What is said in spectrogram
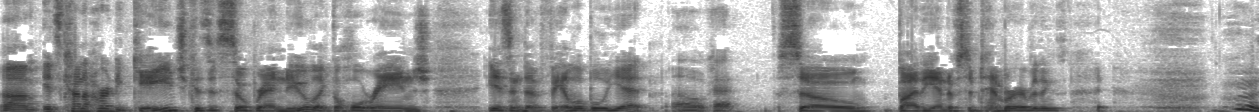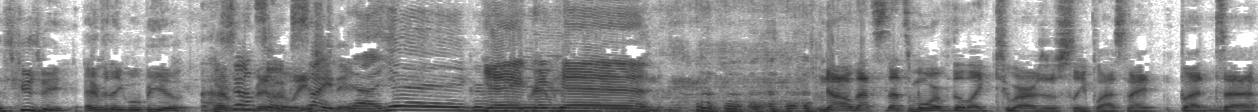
Um, it's kind of hard to gauge because it's so brand new. Like the whole range isn't available yet. Oh, okay. So by the end of September, everything's. Oh, excuse me. Everything will be. You sound so excited. Yeah, yay, Grymkin. Yay, Grymkin! no, that's that's more of the like two hours of sleep last night. But uh,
